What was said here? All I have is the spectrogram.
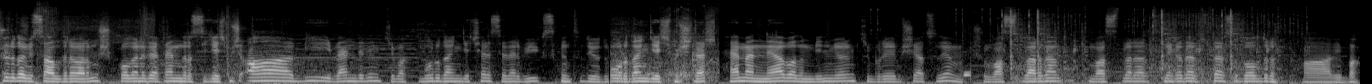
Şurada bir saldırı varmış. Colony Defenders'ı geçmiş. Abi ben dedim ki bak buradan geçerseler büyük sıkıntı diyordum. Oradan geçmişler. Hemen ne yapalım bilmiyorum ki buraya bir şey atılıyor mu? Şu wasplardan wasplar artık ne kadar tutarsa doldurun. Abi bak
